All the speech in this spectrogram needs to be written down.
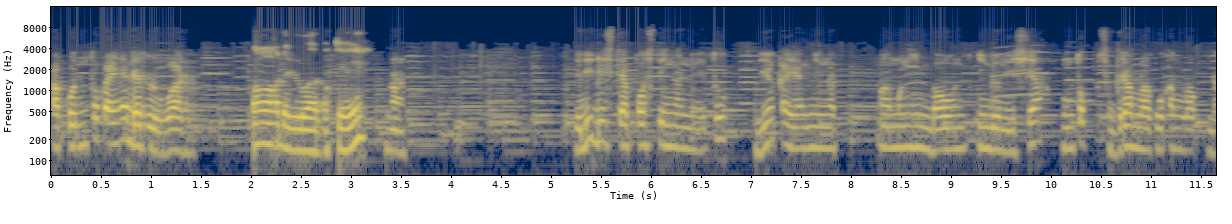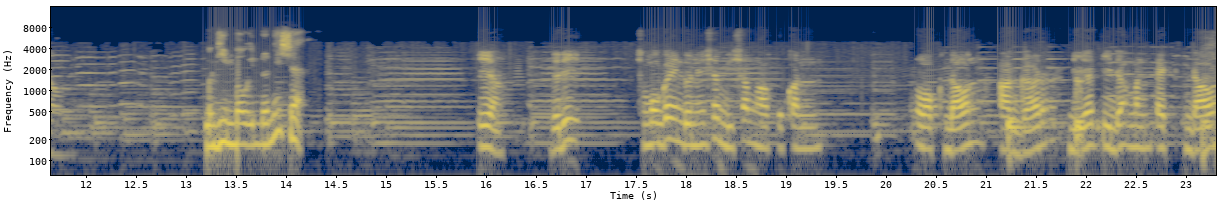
akun tuh kayaknya dari luar. Oh dari luar, oke. Jadi di setiap postingannya itu dia kayak nginget uh, menghimbau Indonesia untuk segera melakukan lockdown Menghimbau Indonesia. Iya. Jadi semoga Indonesia bisa melakukan lockdown agar dia tidak men-take down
